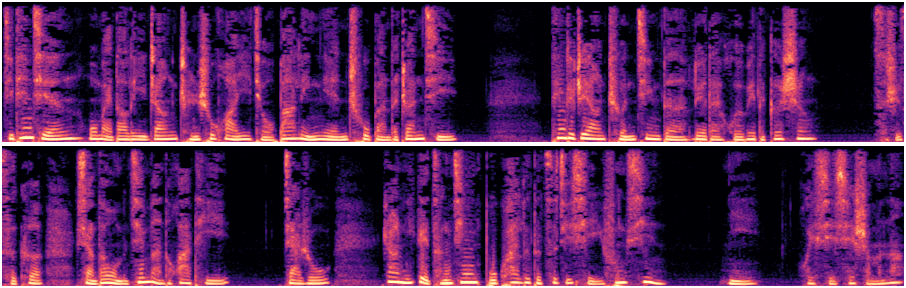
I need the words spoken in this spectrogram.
几天前，我买到了一张陈淑桦一九八零年出版的专辑，听着这样纯净的、略带回味的歌声，此时此刻想到我们今晚的话题：假如让你给曾经不快乐的自己写一封信，你会写些什么呢？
